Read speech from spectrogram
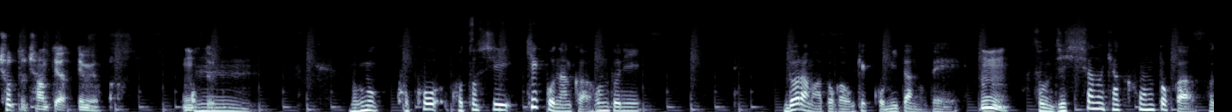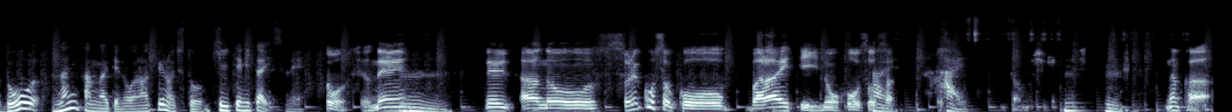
ちょっとちゃんとやってみようかなと思ってる。うん僕もここ今年結構なんか本当にドラマとかを結構見たので、うん。その実写の脚本とか、どう、何考えてるのかなっていうのはちょっと聞いてみたいですね。そうですよね。うん。で、あの、それこそこう、バラエティの放送はい作。はい。かもしれうない。ん。うん。なんか、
